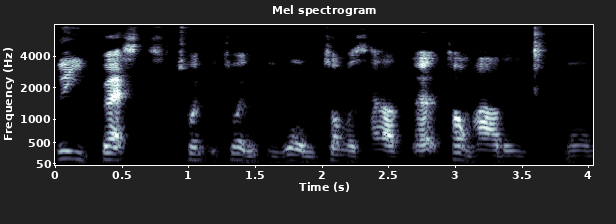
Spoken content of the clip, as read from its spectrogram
the best 2021 Thomas Hard, uh, Tom Hardy um,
